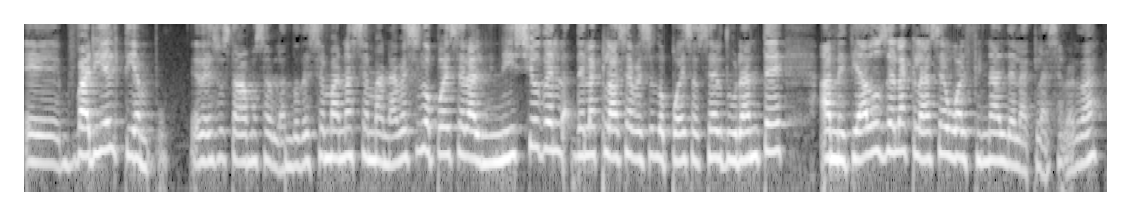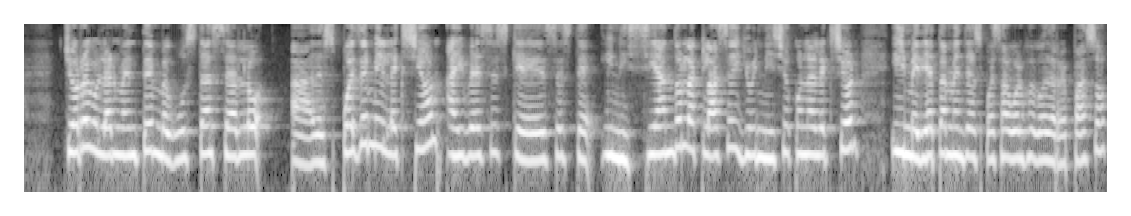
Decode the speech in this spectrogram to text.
eh, varía el tiempo de eso estábamos hablando, de semana a semana. A veces lo puedes hacer al inicio de la, clase, a veces lo puedes hacer durante, a mediados de la clase o al final de la clase, ¿verdad? Yo regularmente me gusta hacerlo ah, después de mi lección. Hay veces que es este, iniciando la clase, yo inicio con la lección, inmediatamente después hago el juego de repaso.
